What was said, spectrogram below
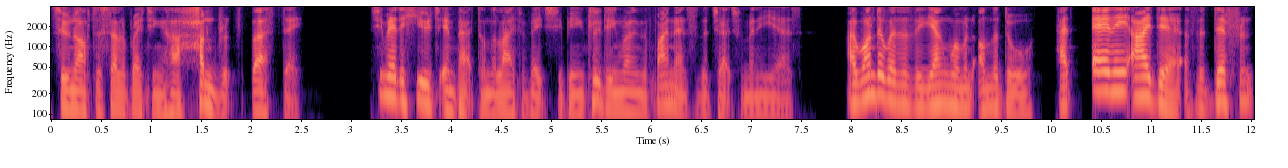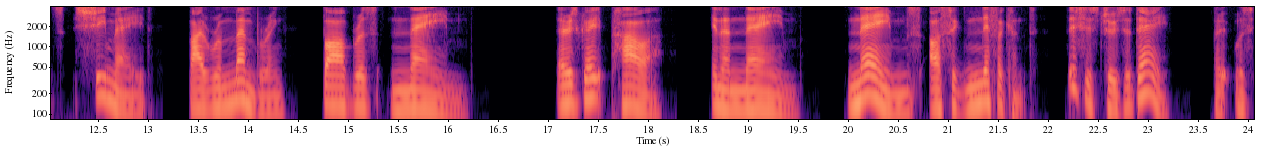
soon after celebrating her 100th birthday. She made a huge impact on the life of HTB, including running the finances of the church for many years. I wonder whether the young woman on the door had any idea of the difference she made by remembering Barbara's name. There is great power in a name. Names are significant. This is true today, but it was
